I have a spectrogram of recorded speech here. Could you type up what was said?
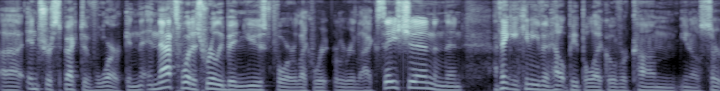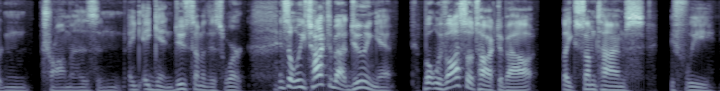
uh, introspective work, and and that's what it's really been used for, like re- relaxation, and then I think it can even help people like overcome you know certain traumas, and again do some of this work. And so we've talked about doing it, but we've also talked about like sometimes if we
